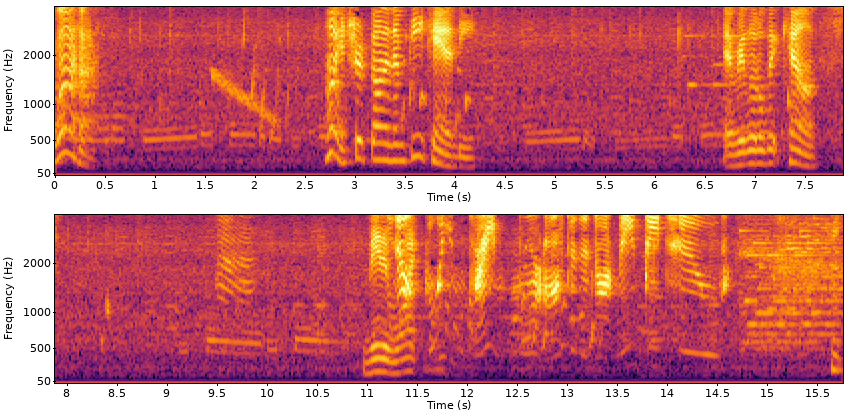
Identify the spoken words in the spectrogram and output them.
Wah! Oh, you tripped on an MP candy. Every little bit counts. Made it You know, going right more often than not may lead to...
